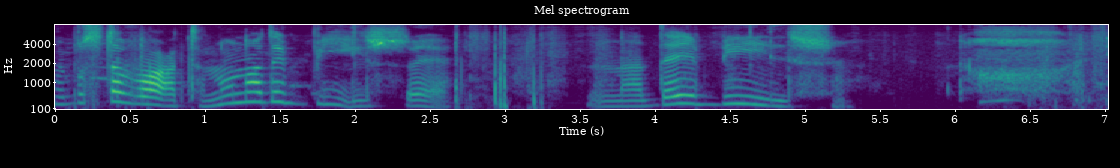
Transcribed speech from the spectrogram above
Ну, Пустовато. Ну, надо більше. Надо більше.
